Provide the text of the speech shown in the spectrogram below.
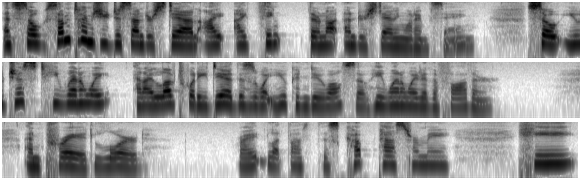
And so sometimes you just understand, I, I think they're not understanding what I'm saying. So you just, he went away, and I loved what he did. This is what you can do also. He went away to the Father and prayed, Lord, right? Let this cup pass from me. He,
